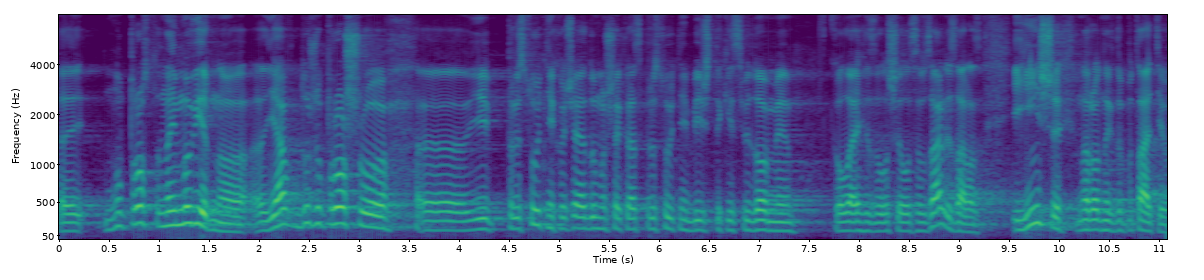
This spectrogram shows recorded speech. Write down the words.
е, ну, просто неймовірно. Я дуже прошу е, і присутніх, хоча я думаю, що якраз присутні більш такі свідомі колеги залишилися в залі зараз, і інших народних депутатів.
